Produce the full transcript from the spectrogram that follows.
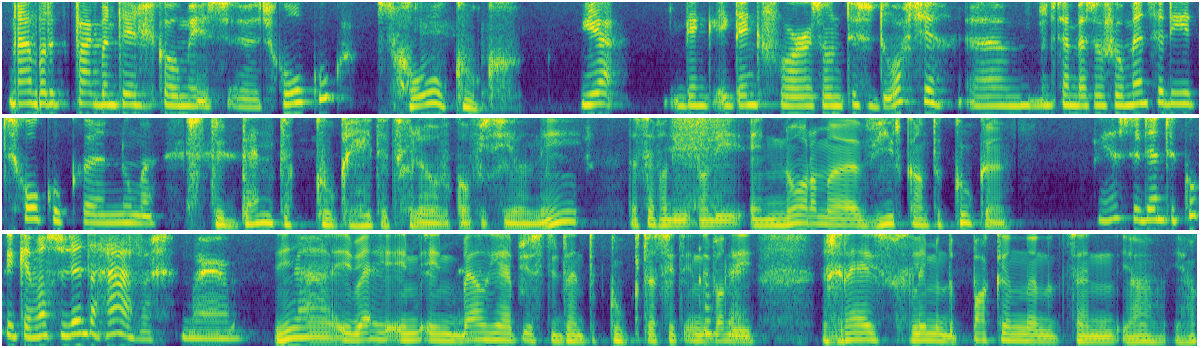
Nou, wat ik vaak ben tegengekomen is uh, schoolkoek. Schoolkoek? Ja, ik denk, ik denk voor zo'n tussendoortje. Um, er zijn best wel veel mensen die het schoolkoek noemen. Studentenkoek heet het geloof ik officieel, nee? Dat zijn van die, van die enorme vierkante koeken. Ja, studentenkoek. Ik ken wel studentenhaver, maar... Ja, in, in België heb je studentenkoek. Dat zit in okay. van die grijs glimmende pakken. En het zijn ja, ja,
